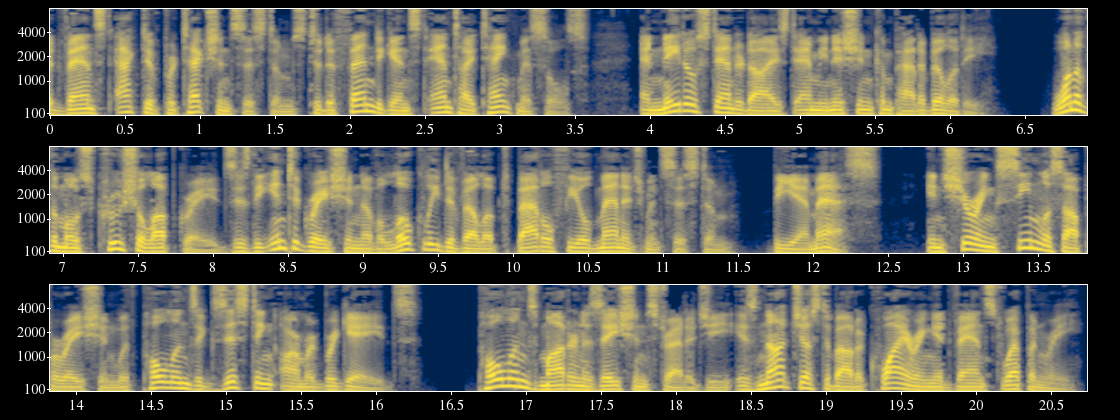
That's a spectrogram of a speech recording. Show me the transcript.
advanced active protection systems to defend against anti-tank missiles, and NATO standardized ammunition compatibility. One of the most crucial upgrades is the integration of a locally developed battlefield management system, BMS, ensuring seamless operation with Poland's existing armored brigades. Poland's modernization strategy is not just about acquiring advanced weaponry,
